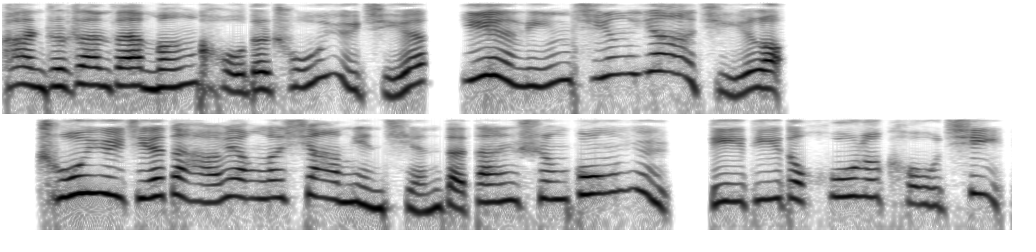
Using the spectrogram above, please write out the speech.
看着站在门口的楚雨洁，叶林惊讶极了。楚玉洁打量了下面前的单身公寓，低低的呼了口气，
